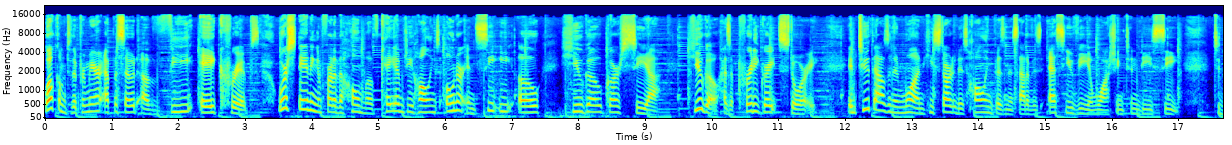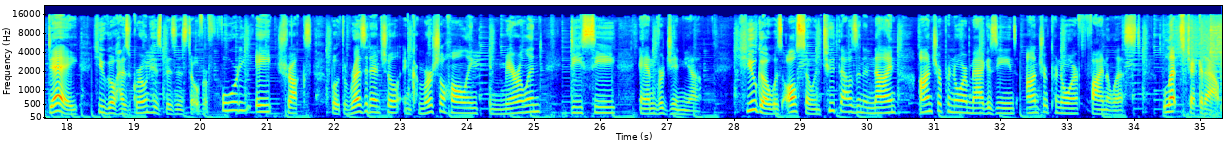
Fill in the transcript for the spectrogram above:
Welcome to the premiere episode of VA Cribs. We're standing in front of the home of KMG Hauling's owner and CEO, Hugo Garcia. Hugo has a pretty great story. In 2001, he started his hauling business out of his SUV in Washington, D.C. Today, Hugo has grown his business to over 48 trucks, both residential and commercial hauling in Maryland, D.C., and Virginia. Hugo was also in 2009 Entrepreneur Magazine's Entrepreneur Finalist. Let's check it out.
